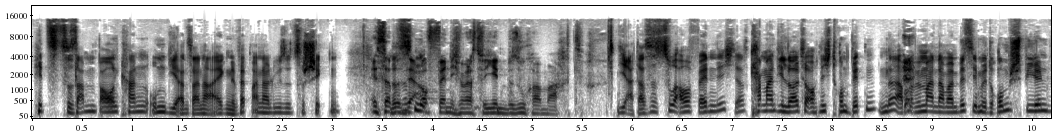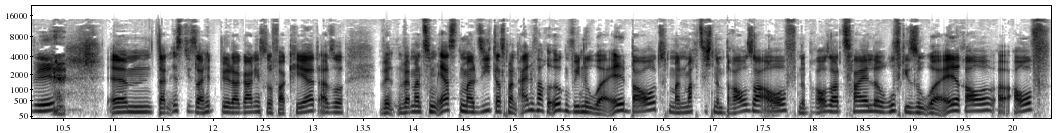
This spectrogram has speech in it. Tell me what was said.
Hits zusammenbauen kann, um die an seine eigene Webanalyse zu schicken. Ist aber Das ist sehr nur- aufwendig, wenn man das für jeden Besucher macht. Ja, das ist zu aufwendig. Das kann man die Leute auch nicht drum bitten. Ne? Aber wenn man da mal ein bisschen mit rumspielen will, ähm, dann ist dieser Hitbilder gar nicht so verkehrt. Also wenn, wenn man zum ersten Mal sieht, dass man einfach irgendwie eine URL baut, man macht sich einen Browser auf, eine Browserzeile, ruft diese URL rau auf,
